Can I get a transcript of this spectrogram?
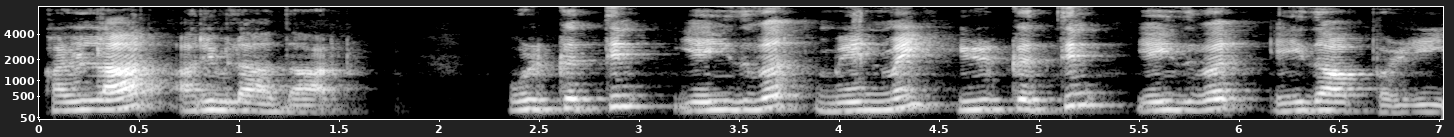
கல்லார் அறிவிலாதார். ஒழுக்கத்தின் எய்துவர் மேன்மை இழுக்கத்தின் எய்துவர் எய்தாப்பழி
